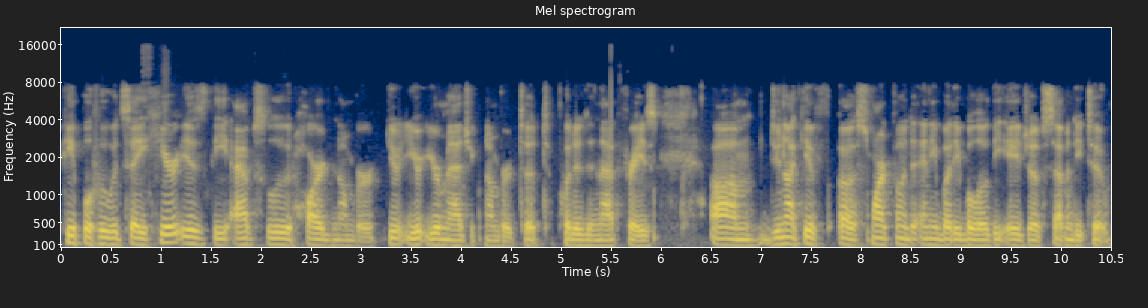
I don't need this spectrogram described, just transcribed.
people who would say, here is the absolute hard number, your, your, your magic number, to, to put it in that phrase. Um, do not give a smartphone to anybody below the age of 72.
